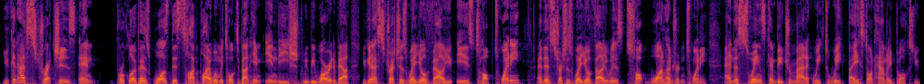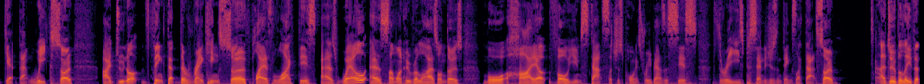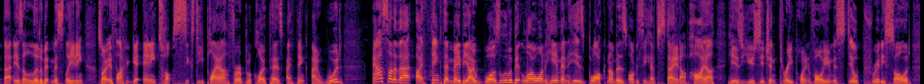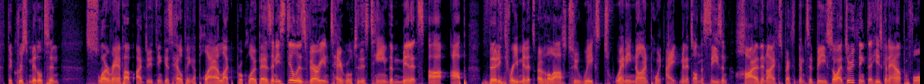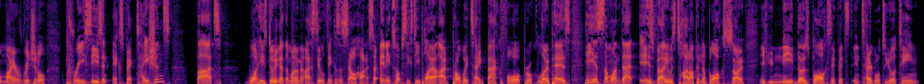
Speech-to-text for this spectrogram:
you can have stretches and Brook Lopez was this type of player when we talked about him in the should we be worried about. You can have stretches where your value is top 20 and then stretches where your value is top 120. And the swings can be dramatic week to week based on how many blocks you get that week. So I do not think that the rankings serve players like this as well as someone who relies on those more higher volume stats such as points, rebounds, assists, threes, percentages, and things like that. So I do believe that that is a little bit misleading. So if I could get any top 60 player for a Brook Lopez, I think I would. Outside of that, I think that maybe I was a little bit low on him and his block numbers obviously have stayed up higher. His usage and three point volume is still pretty solid. The Khris Middleton slow ramp up, I do think is helping a player like Brook Lopez, and he still is very integral to this team. The minutes are up 33 minutes over the last two weeks, 29.8 minutes on the season, higher than I expected them to be. So I do think that he's going to outperform my original preseason expectations, but what he's doing at the moment, I still think is a sell high. So any top 60 player, I'd probably take back for Brook Lopez. He is someone that his value is tied up in the blocks. So if you need those blocks, if it's integral to your team,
